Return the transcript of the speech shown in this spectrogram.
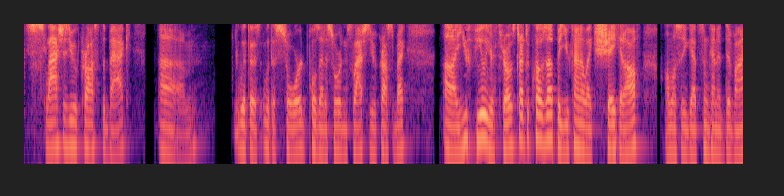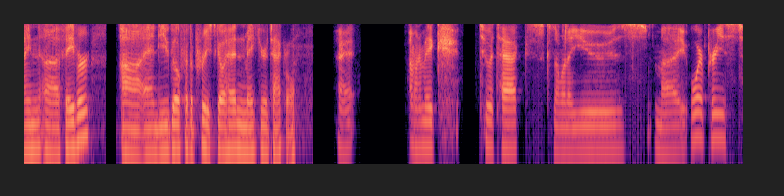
slashes you across the back um with a with a sword pulls out a sword and slashes you across the back uh you feel your throat start to close up but you kind of like shake it off almost like you got some kind of divine uh favor uh and you go for the priest go ahead and make your attack roll Alright. I'm gonna make two attacks because I'm gonna use my War Priest,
